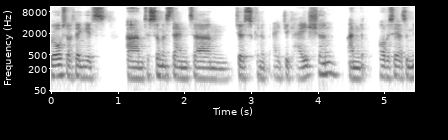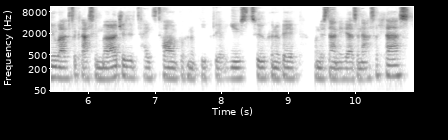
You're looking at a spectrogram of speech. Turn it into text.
but also I think it's um, to some extent um, just kind of education. And obviously, as a new asset class emerges, it takes time for kind of people to get used to kind of be understanding it as an asset class.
